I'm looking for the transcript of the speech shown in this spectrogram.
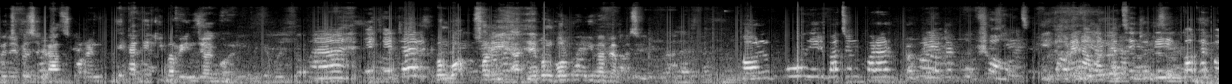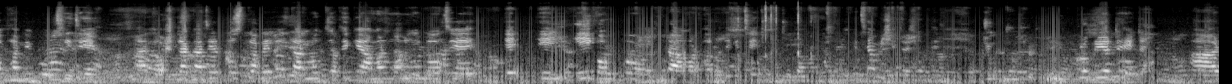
বেছে বেছে কাজ করেন এটাকে কীভাবে এনজয় করেন? এবং সরি এবং গল্প কীভাবে আপনি গল্প নির্বাচন করার প্রক্রিয়াটা খুব সহজ। ধরেন আমার কাছে যদি কথার কথা আমি বলছি যে দশটা কাজের প্রস্তাব এলো, তার মধ্যে থেকে আমার মনে হলো যে এই এই গল্পটা আমার ভালো লেগেছে, এই চরিত্রটা আমার ভালো লেগেছে, আমি সেটার সাথে যুক্ত। প্রক্রিয়াটা এটাই। আর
